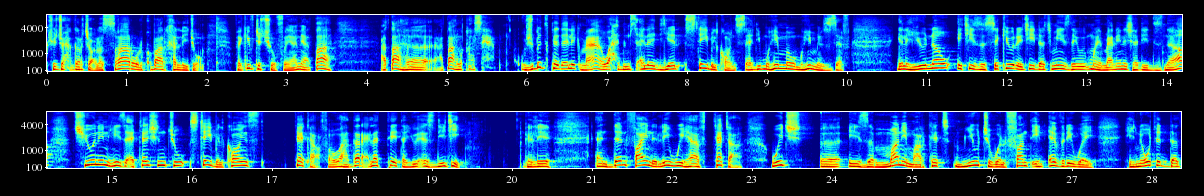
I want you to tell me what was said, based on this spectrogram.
مشيتو حقرتوا على الصغار والكبار خليتوهم. فكيف تشوف يعني عطاه عطاه عطاه القاصح وجبد كذلك معاه واحد المسألة ديال stable coins هذه مهمة ومهمة بزاف. قال له it is a security. That means they المهم ما عليناش هذه دزناها. Turning his attention to stable coins تيتا فهو هضر على التيتا يو اس دي تي قال لي and then finally we have Theta which uh, is a money market mutual fund in every way he noted that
